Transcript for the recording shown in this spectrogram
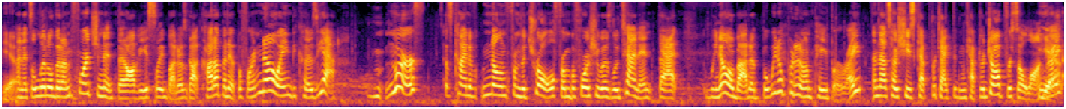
Yeah. And it's a little bit unfortunate that obviously Butters got caught up in it before knowing because, yeah, M- Murph is kind of known from the troll from before she was lieutenant that we know about it, but we don't put it on paper, right? And that's how she's kept protected and kept her job for so long, yeah. right?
